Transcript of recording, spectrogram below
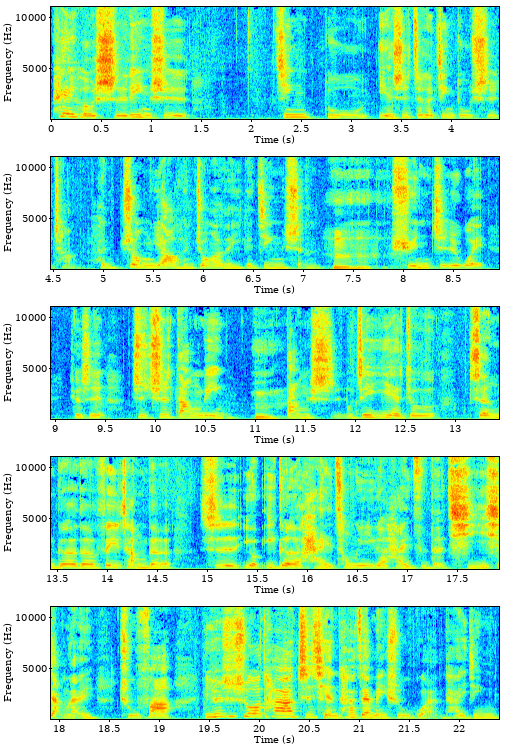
配合时令是京都也是这个京都市场很重要很重要的一个精神，嗯嗯寻之味就是只吃当令嗯。当时。我这一页就整个的非常的是有一个孩从一个孩子的奇想来出发，也就是说，他之前他在美术馆他已经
